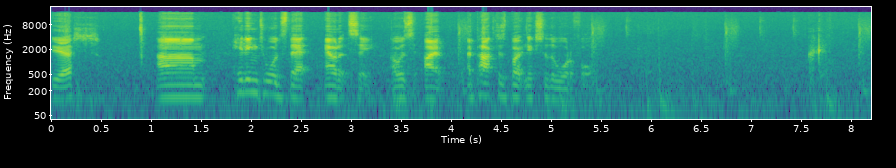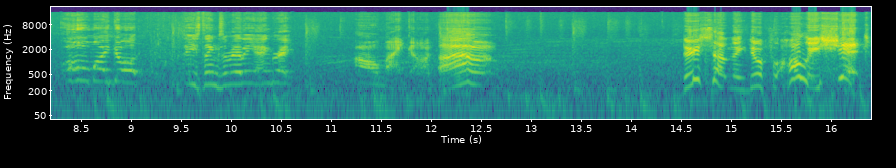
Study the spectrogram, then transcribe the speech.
Yes. Um, heading towards that out at sea. I was I I parked his boat next to the waterfall. My god! These things are really angry. Oh my god! Ah! Do something. Do a fl- holy shit!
